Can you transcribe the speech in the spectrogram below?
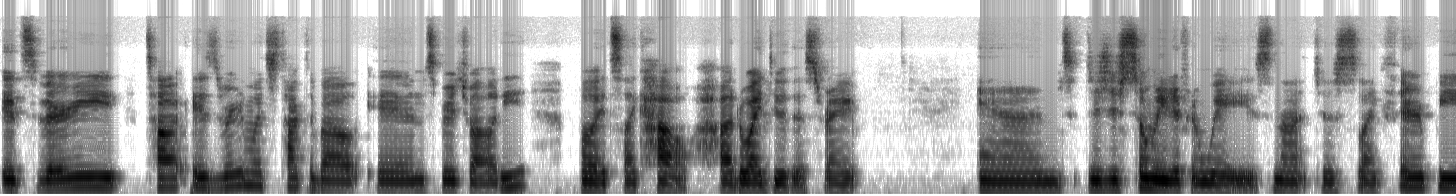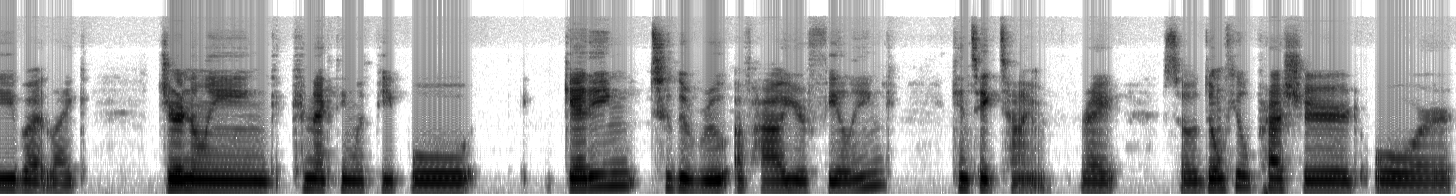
It's very talk is very much talked about in spirituality, but it's like how? How do I do this, right? And there's just so many different ways, not just like therapy, but like journaling, connecting with people, getting to the root of how you're feeling can take time, right? So don't feel pressured or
